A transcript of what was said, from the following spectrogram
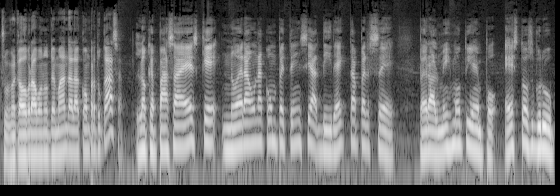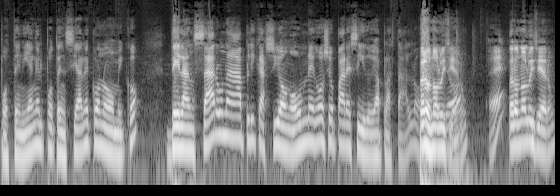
supermercado Bravo no te manda la compra a tu casa. Lo que pasa es que no era una competencia directa per se, pero al mismo tiempo estos grupos tenían el potencial económico de lanzar una aplicación o un negocio parecido y aplastarlo. Pero no lo hicieron. ¿Eh? Pero no lo hicieron.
